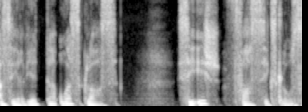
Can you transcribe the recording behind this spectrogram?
eine Serviette und ein Glas. Sie war fassungslos.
